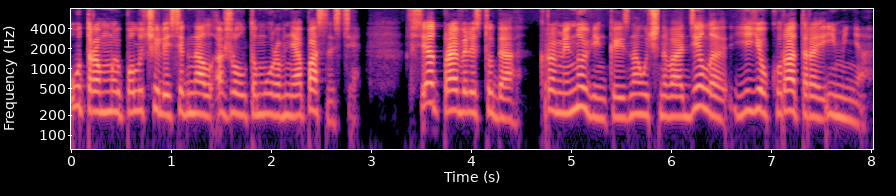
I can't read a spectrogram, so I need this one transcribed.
Утром мы получили сигнал о желтом уровне опасности. Все отправились туда, кроме новенькой из научного отдела, ее куратора и меня.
